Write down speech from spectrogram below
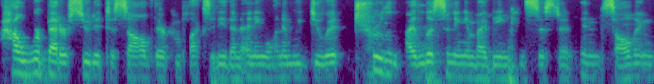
how we're better suited to solve their complexity than anyone. And we do it truly by listening and by being consistent in solving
